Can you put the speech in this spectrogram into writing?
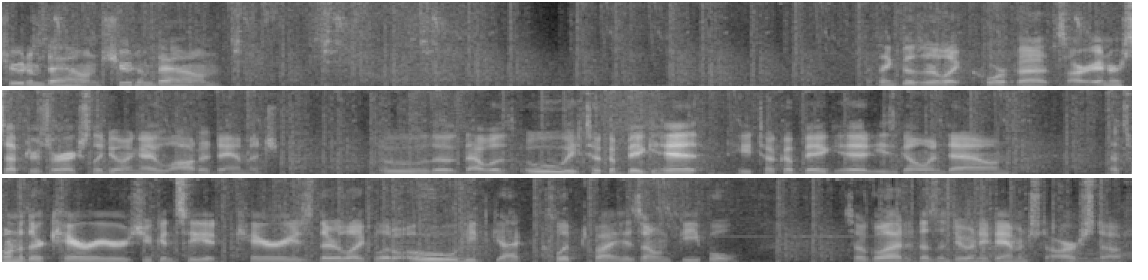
Shoot him down, shoot him down. I think those are like corvettes. Our interceptors are actually doing a lot of damage. Ooh, the, that was, ooh, he took a big hit. He took a big hit. He's going down. That's one of their carriers. You can see it carries their like little, oh, he got clipped by his own people. So glad it doesn't do any damage to our stuff.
